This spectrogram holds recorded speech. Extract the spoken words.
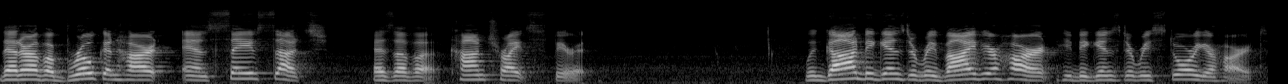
that are of a broken heart and save such as of a contrite spirit. When God begins to revive your heart, He begins to restore your heart.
